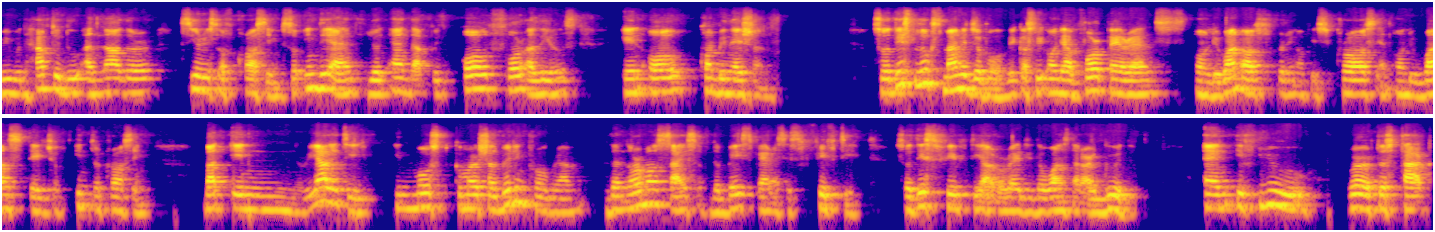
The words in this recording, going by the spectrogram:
we would have to do another series of crossing. So in the end, you'll end up with all four alleles in all combinations. So this looks manageable because we only have four parents, only one offspring of each cross, and only one stage of intercrossing. But in reality, in most commercial breeding program, the normal size of the base parents is 50. So these 50 are already the ones that are good. And if you were to stack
